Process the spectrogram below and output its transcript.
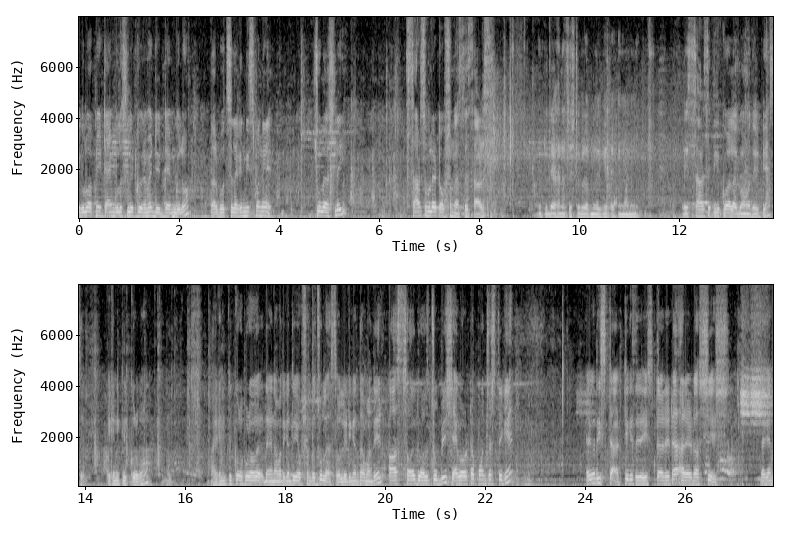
এগুলো আপনি টাইমগুলো সিলেক্ট করে নেবেন ডেট টাইমগুলো তারপর হচ্ছে দেখেন নিষ্পানে চলে আসলেই সার্চ বলে একটা অপশন আছে সার্চ একটু দেখানোর চেষ্টা করি আপনাদেরকে, দেখেন আমি এই সার্চে ক্লিক করা লাগবে আমাদেরকে, এখানে ক্লিক করব। এখানে ক্লিক করার পরে দেখেন আমাদের কিন্তু এই অপশনটা চলে আসছে। অলরেডি কিন্তু আমাদের পাঁচ ছয় দু হাজার চব্বিশ এগারোটা পঞ্চাশ থেকে এখানে স্টার্ট ঠিক আছে? স্টার্ট এটা আর এটা শেষ। দেখেন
